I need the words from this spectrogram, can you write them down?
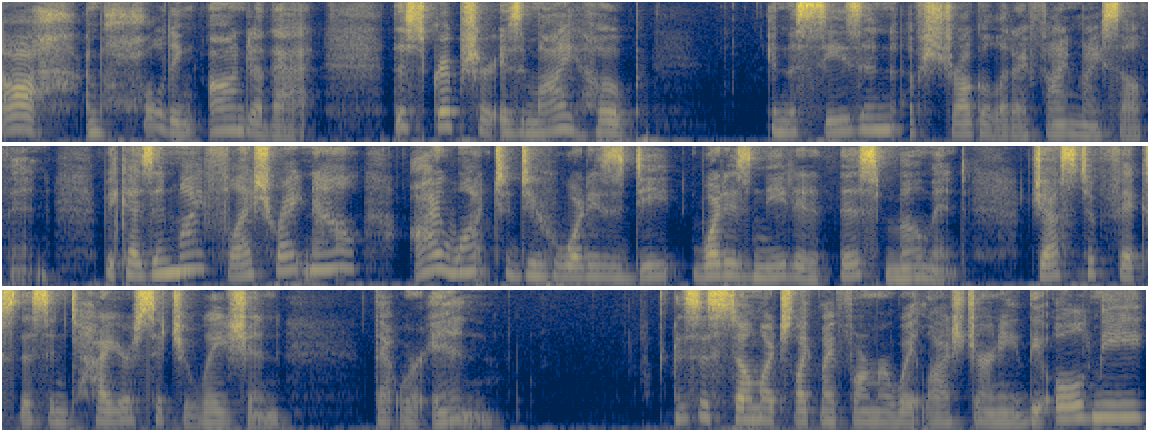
Ah, I'm holding on to that. This scripture is my hope in the season of struggle that I find myself in. Because in my flesh right now, I want to do what is de- what is needed at this moment just to fix this entire situation that we're in. This is so much like my former weight loss journey. The old me,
